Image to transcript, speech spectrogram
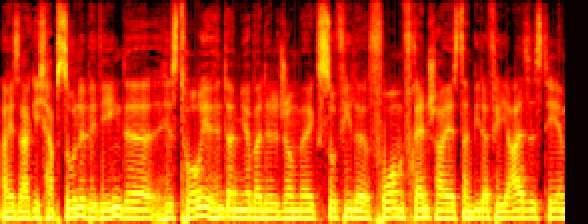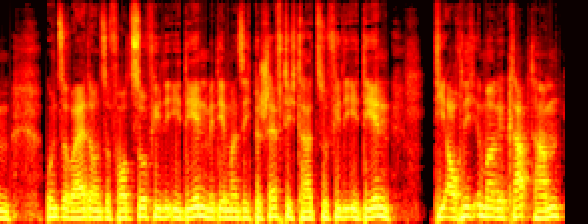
Aber ich sage, ich habe so eine bewegende Historie hinter mir bei Little John Max, so viele Formen, Franchise, dann wieder Filialsystem und so weiter und so fort, so viele Ideen, mit denen man sich beschäftigt hat, so viele Ideen, die auch nicht immer geklappt haben,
